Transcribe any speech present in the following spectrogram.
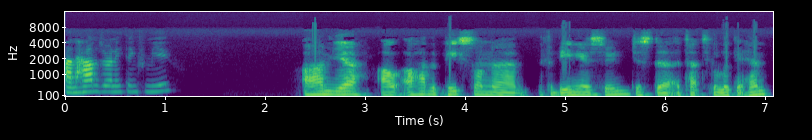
And Hamzah, anything from you? Um, yeah, I'll I'll have a piece on um, Fabinho soon, just a, a, tactical look at him.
